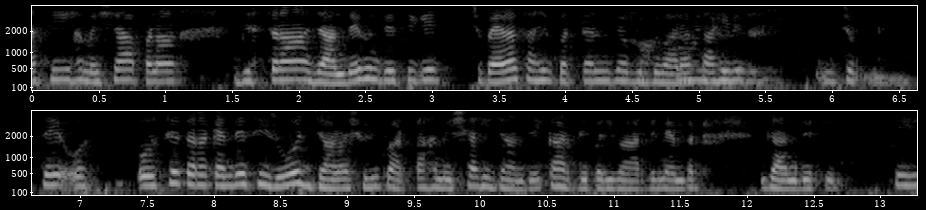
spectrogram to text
ਅਸੀਂ ਹਮੇਸ਼ਾ ਆਪਣਾ ਜਿਸ ਤਰ੍ਹਾਂ ਜਾਂਦੇ ਹੁੰਦੇ ਸੀਗੇ ਚੁਪਹਿਰਾ ਸਾਹਿਬ ਕੱਟਣ ਜਾਂ ਗੁਰਦੁਆਰਾ ਸਾਹਿਬ ਤੇ ਉਸ ਉਸੇ ਤਰ੍ਹਾਂ ਕਹਿੰਦੇ ਅਸੀਂ ਰੋਜ਼ ਜਾਣਾ ਸ਼ੁਰੂ ਕਰਤਾ ਹਮੇਸ਼ਾ ਹੀ ਜਾਂਦੇ ਘਰ ਦੇ ਪਰਿਵਾਰ ਦੇ ਮੈਂਬਰ ਜਾਂਦੇ ਸੀ। ਤੇ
